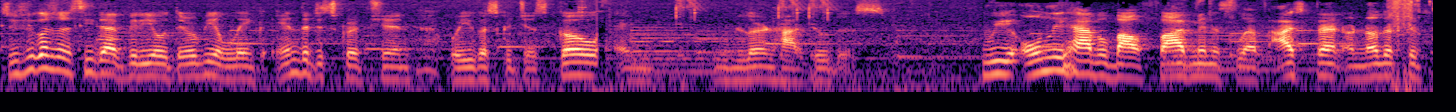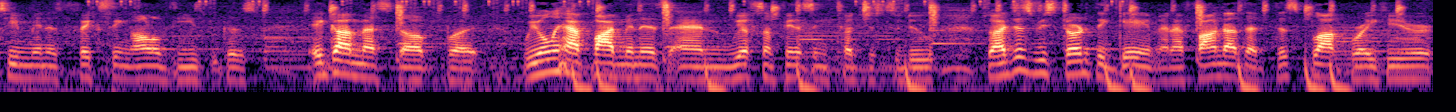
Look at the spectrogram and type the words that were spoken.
So if you guys want to see that video, there will be a link in the description where you guys could just go and learn how to do this. We only have about 5 minutes left. I spent another 15 minutes fixing all of these because it got messed up, but we only have 5 minutes and we have some finishing touches to do. So I just restarted the game and I found out that this block right here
